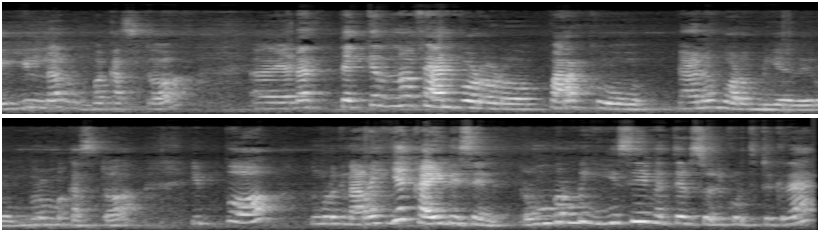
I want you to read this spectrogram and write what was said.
வெயில்லாம் ரொம்ப கஷ்டம். ஏன்னா தைக்கிறதுனா ஃபேன் போடணும் பறக்கும். ஃபேனும் போட முடியாது. ரொம்ப ரொம்ப கஷ்டம். இப்போது உங்களுக்கு நிறைய கை டிசைன் ரொம்ப ரொம்ப ஈஸி மெத்தட் சொல்லி கொடுத்துட்ருக்குறேன்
